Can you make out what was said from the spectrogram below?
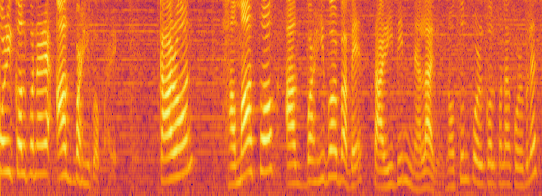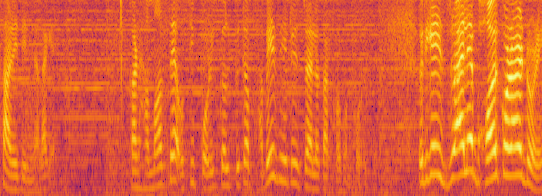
পৰিকল্পনাৰে আগবাঢ়িব পাৰে। কাৰণ হামাছক আগবাঢ়িবৰ বাবে চাৰিদিন নালাগে। নতুন পৰিকল্পনা কৰিবলৈ চাৰিদিন নালাগে। কাৰণ হামাছে অতি পৰিকল্পিতভাৱেই যিহেতু ইজৰাইলত আক্ৰমণ কৰিছে। গতিকে ইজৰাইলে ভয় কৰাৰ দৰে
